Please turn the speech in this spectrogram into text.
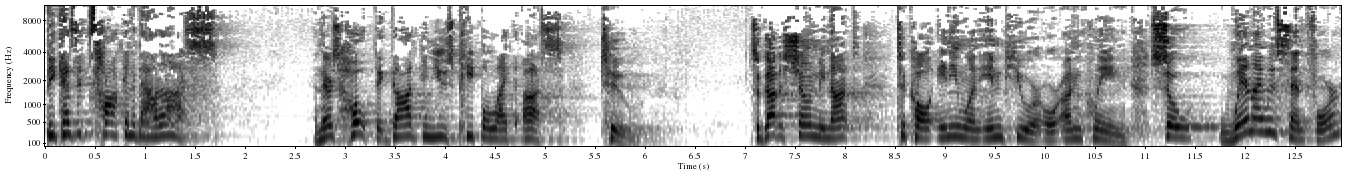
because it's talking about us. And there's hope that God can use people like us too. So God has shown me not to call anyone impure or unclean. So when I was sent for,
